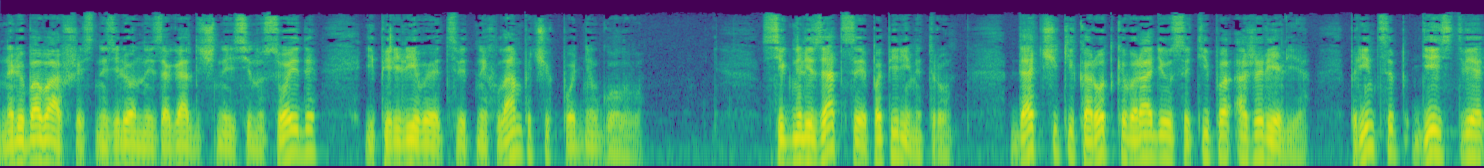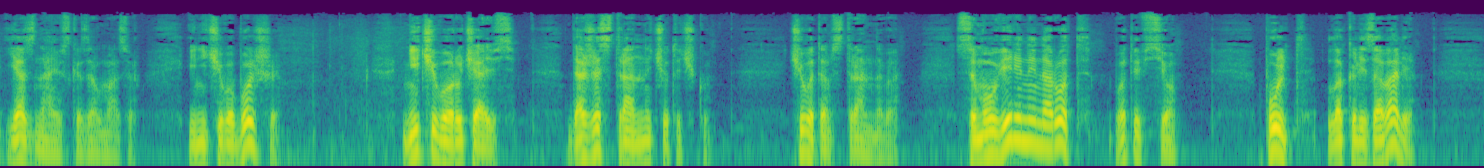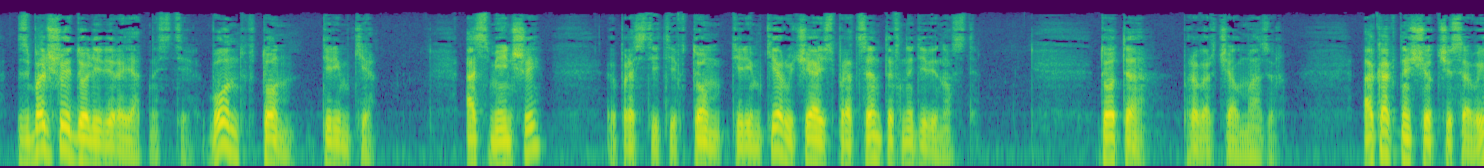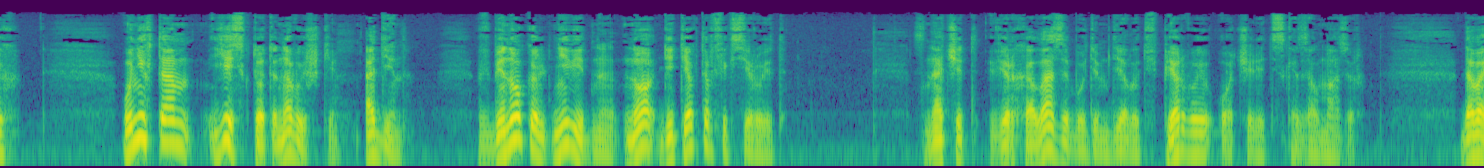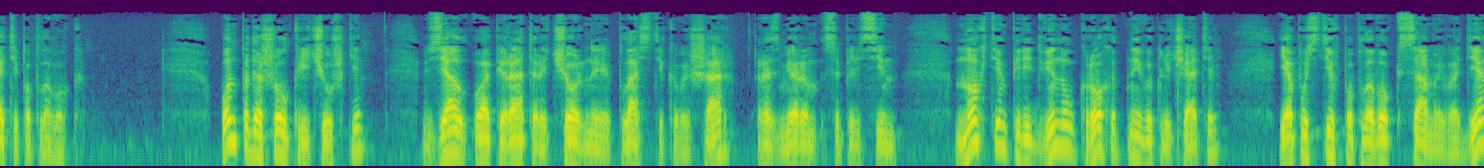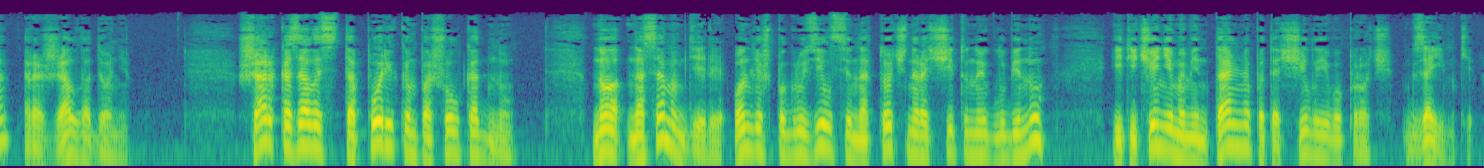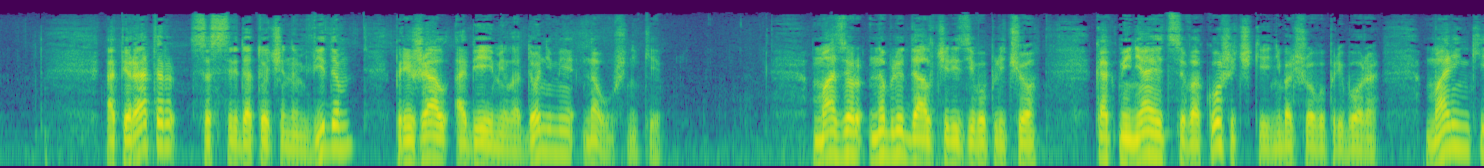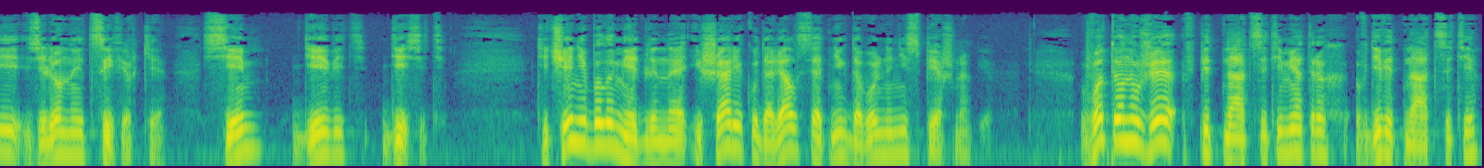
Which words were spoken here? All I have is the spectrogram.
налюбовавшись на зеленые загадочные синусоиды и переливы цветных лампочек, поднял голову. Сигнализация по периметру. Датчики короткого радиуса типа ожерелья. Принцип действия я знаю, сказал Мазур. И ничего больше? Ничего, ручаюсь. Даже странно чуточку. Чего там странного? Самоуверенный народ, вот и все. Пульт локализовали? с большой долей вероятности. Вон в том теремке. А с меньшей, простите, в том теремке ручаюсь процентов на девяносто. То-то, проворчал Мазур. А как насчет часовых? У них там есть кто-то на вышке. Один. В бинокль не видно, но детектор фиксирует. Значит, верхолазы будем делать в первую очередь, сказал Мазур. Давайте поплавок. Он подошел к речушке, взял у оператора черный пластиковый шар размером с апельсин, ногтем передвинул крохотный выключатель и, опустив поплавок к самой воде, разжал ладони. Шар, казалось, топориком пошел ко дну. Но на самом деле он лишь погрузился на точно рассчитанную глубину, и течение моментально потащило его прочь, к заимке. Оператор со сосредоточенным видом прижал обеими ладонями наушники. Мазур наблюдал через его плечо, как меняются в окошечке небольшого прибора маленькие зеленые циферки — семь, девять, десять. Течение было медленное, и шарик удалялся от них довольно неспешно. Вот он уже в 15 метрах, в 19.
